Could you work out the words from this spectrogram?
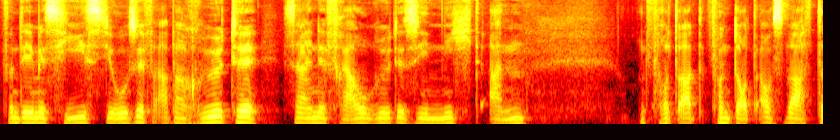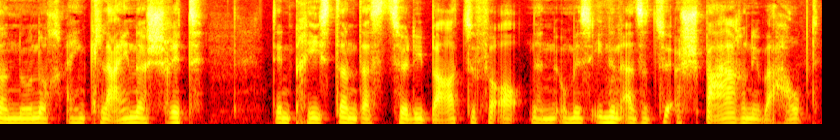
von dem es hieß, Josef aber rührte seine Frau, rührte sie nicht an. Und von dort, von dort aus war es dann nur noch ein kleiner Schritt den Priestern das Zölibat zu verordnen, um es ihnen also zu ersparen, überhaupt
